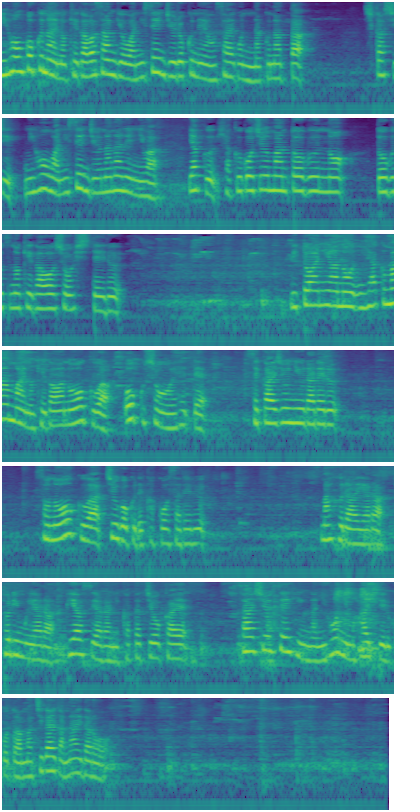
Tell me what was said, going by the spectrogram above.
日本国内の毛皮産業は2016年を最後に亡くなった。しかし日本は2017年には約150万頭分の動物の毛皮を消費している。リトアニアの200万枚の毛皮の多くはオークションを経て世界中に売られるその多くは中国で加工される。マフラーやらトリムやらピアスやらに形を変え最終製品が日本にも入っていることは間違いがないだろ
